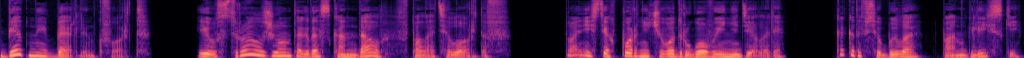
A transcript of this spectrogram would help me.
Бедный Берлингфорд. И устроил же он тогда скандал в палате лордов. Но они с тех пор ничего другого и не делали. Как это все было по-английски.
